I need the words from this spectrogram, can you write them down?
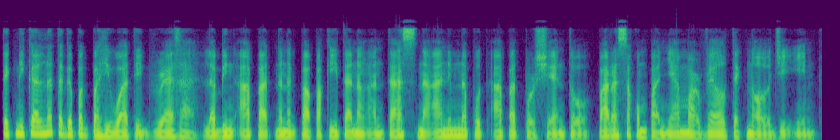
Teknikal na tagapagpahiwatig RESA 14 na nagpapakita ng antas na 64% para sa kumpanya Marvell Technology Inc.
